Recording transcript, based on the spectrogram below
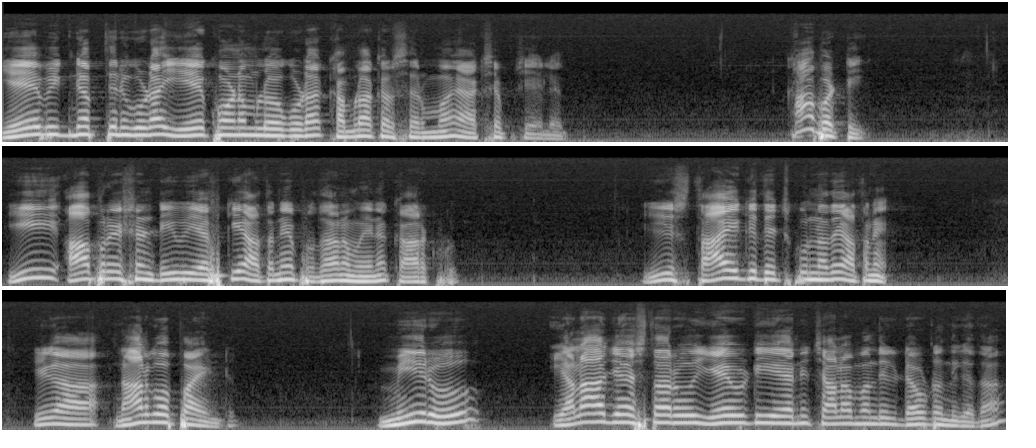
ఏ విజ్ఞప్తిని కూడా ఏ కోణంలో కూడా కమలాకర్ శర్మ యాక్సెప్ట్ చేయలేదు. కాబట్టి ఈ ఆపరేషన్ డివిఎఫ్కి అతనే ప్రధానమైన కారకుడు. ఈ స్థాయికి తెచ్చుకున్నదే అతనే. ఇక నాలుగో పాయింట్. మీరు ఎలా చేస్తారు ఏమిటి అని చాలామందికి డౌట్ ఉంది కదా.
